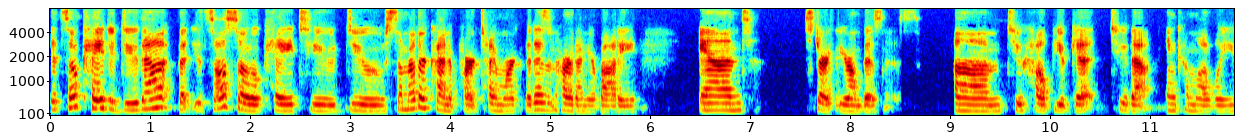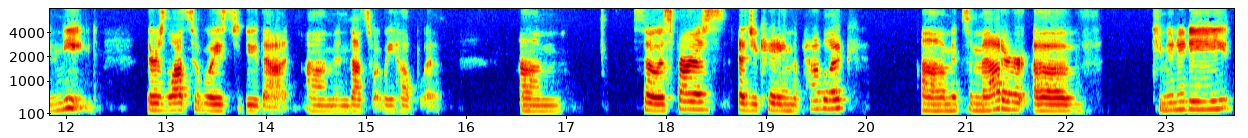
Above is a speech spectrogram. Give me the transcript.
it's okay to do that, but it's also okay to do some other kind of part time work that isn't hard on your body and start your own business um, to help you get to that income level you need there's lots of ways to do that, um, and that's what we help with. Um, so as far as educating the public, um, it's a matter of community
